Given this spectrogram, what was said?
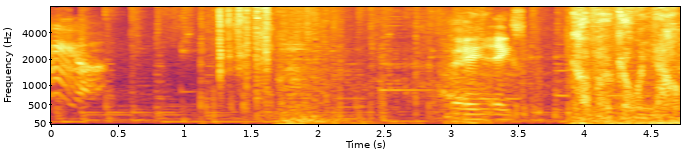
Here. Hey, Ace. Cover going out.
